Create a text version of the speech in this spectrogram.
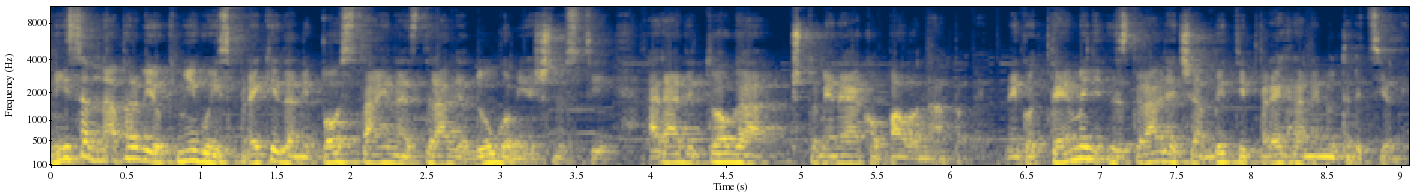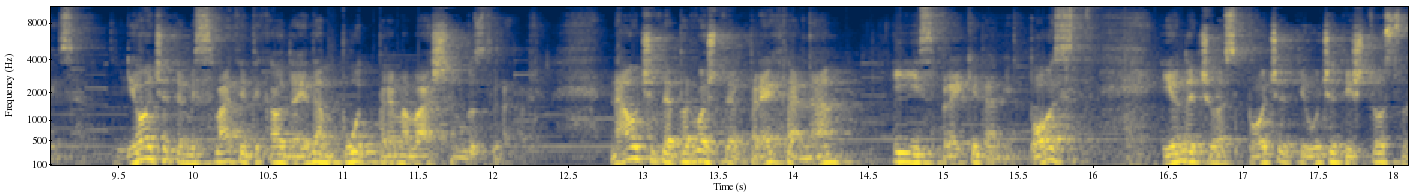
nisam napravio knjigu iz prekidani post tajna zdravlja dugovječnosti, radi toga što mi je nekako palo na pamet, nego temelj zdravlja će vam biti prehrana i nutricionizam. I on ćete mi shvatiti kao da je jedan put prema vašem zdravlju. Naučite prvo što je prehrana i isprekidani post i onda ću vas početi učiti što su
